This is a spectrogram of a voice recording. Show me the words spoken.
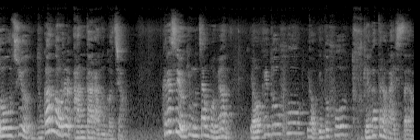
Knows you? 누가 너를 안다라는 거죠. 그래서 여기 문장 보면 여기도 who, 여기도 who 두 개가 들어가 있어요.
